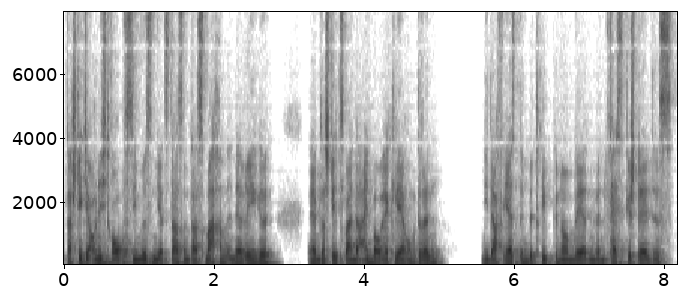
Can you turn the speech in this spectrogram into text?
Da steht ja auch nicht drauf, sie müssen jetzt das und das machen in der Regel. Ähm, das steht zwar in der Einbauerklärung drin, die darf erst in Betrieb genommen werden, wenn festgestellt ist,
